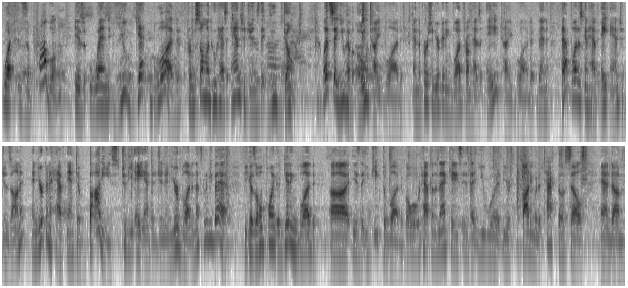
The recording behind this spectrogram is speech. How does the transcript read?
what the problem is when you get blood from someone who has antigens that you don't. Let's say you have O-type blood and the person you're getting blood from has A-type blood, then that blood is going to have A antigens on it and you're going to have antibodies to the A antigen in your blood and that's going to be bad because the whole point of getting blood uh, is that you keep the blood. But what would happen in that case is that you would your body would attack those cells and um,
